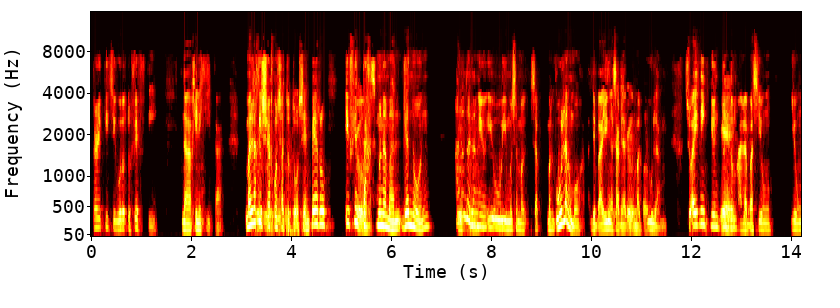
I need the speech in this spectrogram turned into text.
30 siguro to 50 na kinikita. Malaki siya kung sa tutuusin. Pero if yung tax mo naman, ganun, ano na lang yung iuwi mo sa, mag, sa magulang mo? Di ba? Yun nga sabi natin, magulang. So I think yun dun yeah. lumalabas yung, yung,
